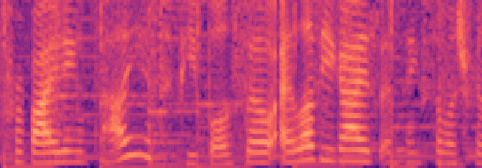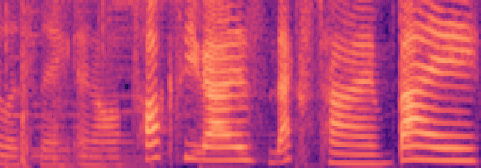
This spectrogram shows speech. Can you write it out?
providing value to people. So I love you guys and thanks so much for listening. And I'll talk to you guys next time. Bye.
